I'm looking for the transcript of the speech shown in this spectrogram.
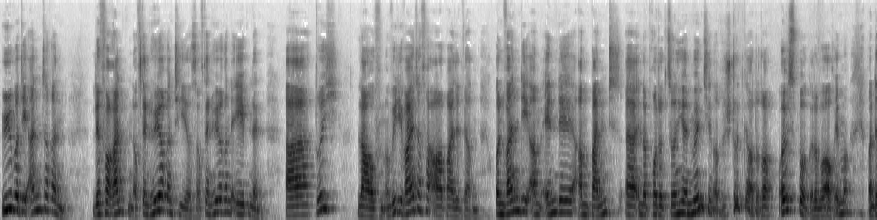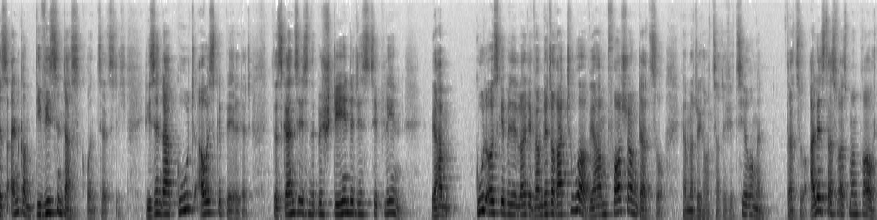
über die anderen Lieferanten auf den höheren Tiers, auf den höheren Ebenen äh, durchlaufen und wie die weiterverarbeitet werden und wann die am Ende am Band äh, in der Produktion hier in München oder Stuttgart oder Wolfsburg oder wo auch immer, wann das ankommt, die wissen das grundsätzlich. Die sind da gut ausgebildet. Das Ganze ist eine bestehende Disziplin. Wir haben gut ausgebildete Leute, wir haben Literatur, wir haben Forschung dazu, wir haben natürlich auch Zertifizierungen dazu. Alles das, was man braucht.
